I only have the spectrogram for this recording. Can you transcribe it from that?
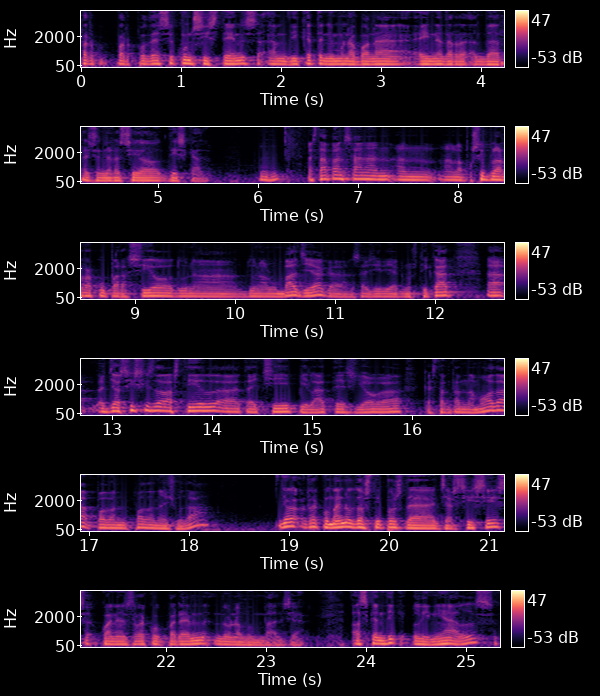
per, per poder ser consistents en dir que tenim una bona eina de, de regeneració discal. Uh -huh. Estava pensant en, en, en la possible recuperació d'una lumbàlgia que s'hagi diagnosticat. Uh, exercicis de l'estil uh, tai chi, pilates, yoga, que estan tan de moda, poden, poden ajudar? Jo recomano dos tipus d'exercicis quan ens recuperem d'una lumbàlgia. Els que en dic lineals, uh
